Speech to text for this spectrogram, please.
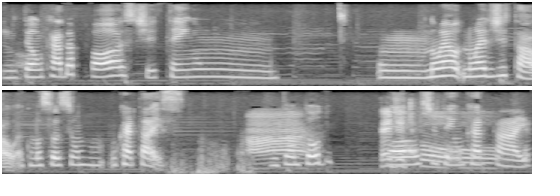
Então oh. cada poste tem um. Um, não, é, não é digital, é como se fosse um, um cartaz. Ah, então todo entendi, poste tipo, tem um cartaz.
